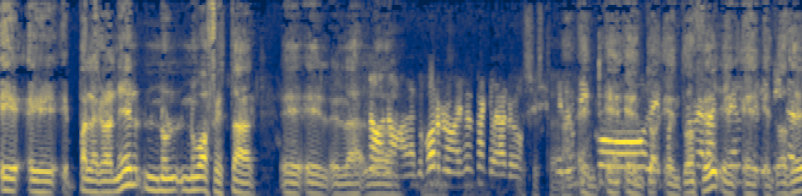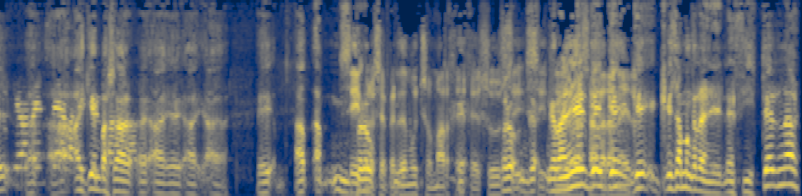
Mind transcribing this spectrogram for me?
eh, eh, para la granel no, no va a afectar eh, la, no, no, a lo mejor no, eso está claro. entonces, entonces hay que pasar a, eh, sí, pero, se pierde mucho margen, Jesús. granel, ¿qué, ¿qué, llaman granel? ¿En cisternas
